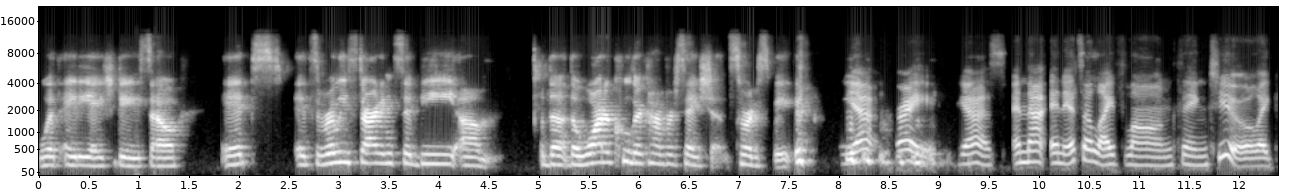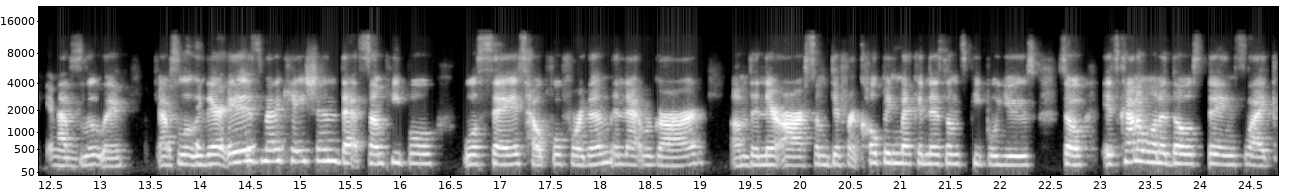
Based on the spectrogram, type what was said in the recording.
with ADHD. So it's it's really starting to be um, the the water cooler conversation, so to speak. yeah, right. Yes, and that and it's a lifelong thing too. Like I mean, absolutely, absolutely. There is medication that some people will say is helpful for them in that regard. Um, then there are some different coping mechanisms people use. So it's kind of one of those things like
